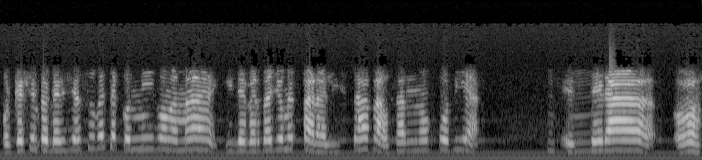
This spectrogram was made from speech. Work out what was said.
porque él siempre me decía, súbete conmigo, mamá, y de verdad yo me paralizaba, o sea, no podía. Este era oh,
